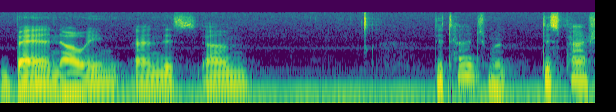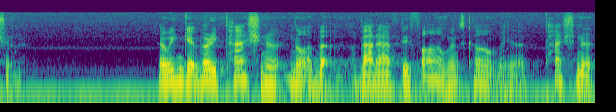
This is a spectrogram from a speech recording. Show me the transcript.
bare knowing and this um, detachment, dispassion. Now we can get very passionate, not about, about our defilements, can't we? Passionate,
